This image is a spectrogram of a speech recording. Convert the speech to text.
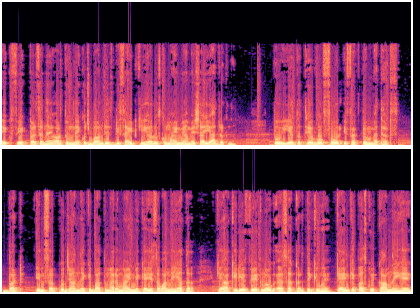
एक फेक पर्सन है और तुमने कुछ बाउंड्रीज डिसाइड की है और उसको माइंड में हमेशा याद रखना। तो ये तो थे वो फोर इफ़ेक्टिव मेथड्स बट इन सबको जानने के बाद तुम्हारे माइंड में क्या ये सवाल नहीं आता कि आखिर ये फेक लोग ऐसा करते क्यों हैं? क्या इनके पास कोई काम नहीं है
